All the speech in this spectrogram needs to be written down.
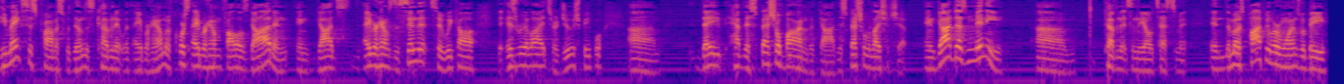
he makes this promise with them, this covenant with Abraham. And of course, Abraham follows God, and, and God's Abraham's descendants, who we call the Israelites or Jewish people, um, they have this special bond with God, this special relationship. And God does many um, covenants in the Old Testament. And the most popular ones would be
